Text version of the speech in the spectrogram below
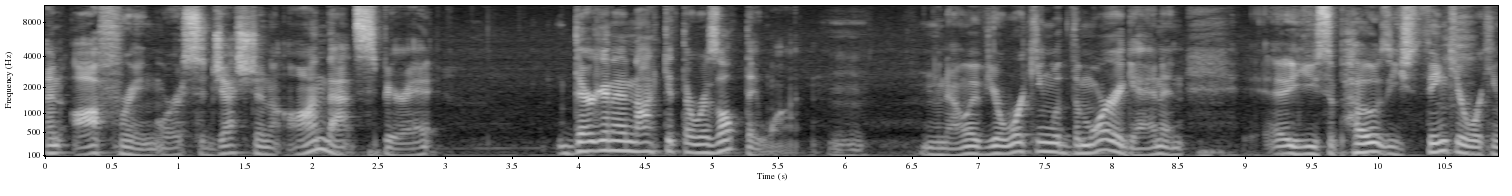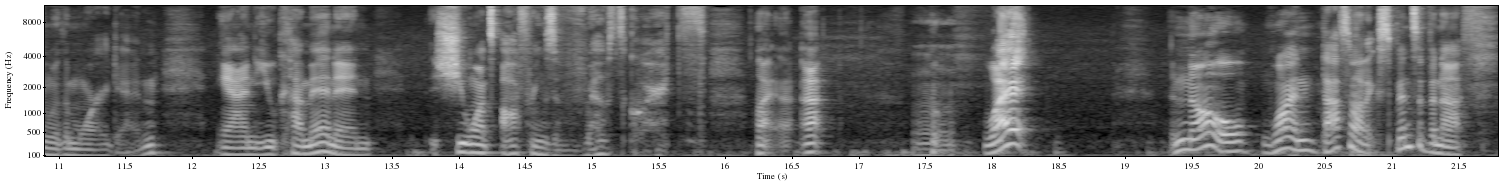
an offering or a suggestion on that spirit, they're gonna not get the result they want. You know, if you're working with the Morrigan and uh, you suppose you think you're working with the Morrigan, and you come in and she wants offerings of rose quartz, like, uh, what? No, one, that's not expensive enough.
